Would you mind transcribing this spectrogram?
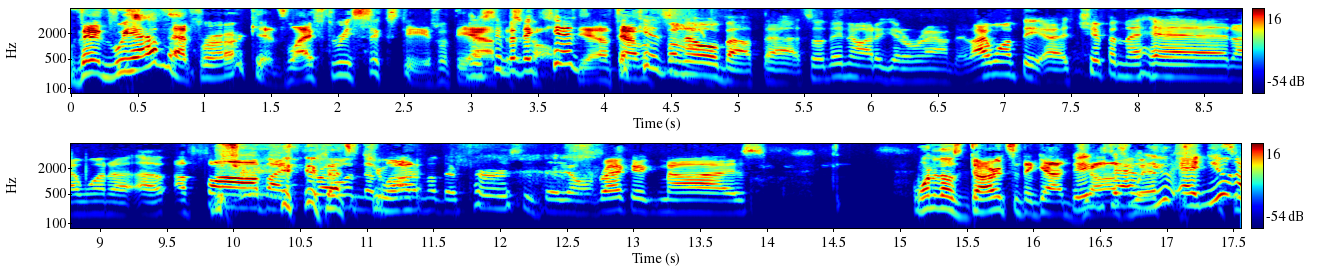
They, we have that for our kids. Life 360 is what the app see, but the called. kids, to the kids know about that, so they know how to get around it. I want the uh, chip in the head. I want a, a, a fob I throw in the bottom want? of their purse that they don't recognize. One of those darts that they got jaws Exactly. with. You, and you so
